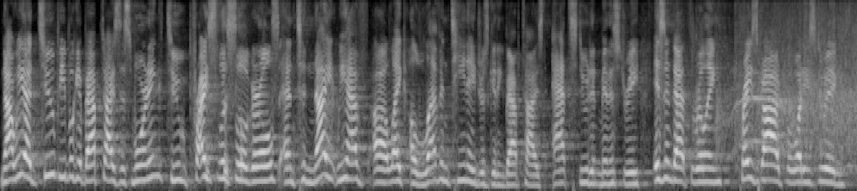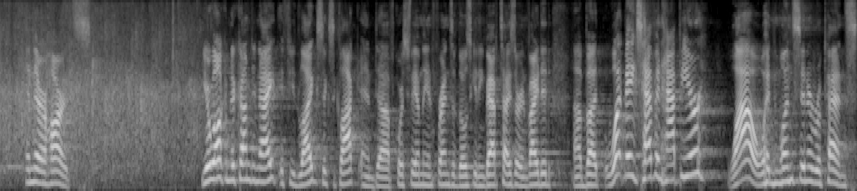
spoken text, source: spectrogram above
Now, we had two people get baptized this morning, two priceless little girls, and tonight we have uh, like 11 teenagers getting baptized at student ministry. Isn't that thrilling? Praise God for what He's doing in their hearts. You're welcome to come tonight if you'd like, 6 o'clock. And uh, of course, family and friends of those getting baptized are invited. Uh, but what makes heaven happier? Wow, when one sinner repents,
